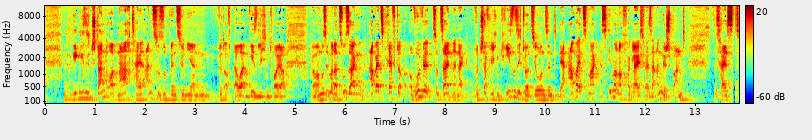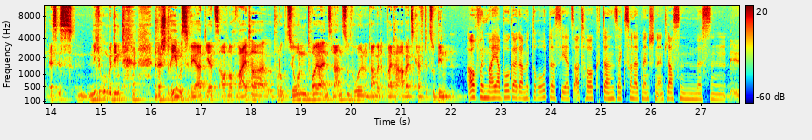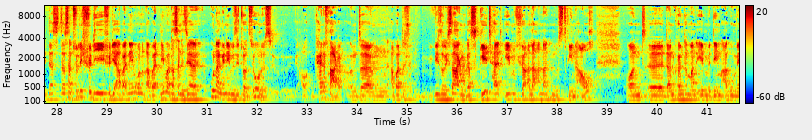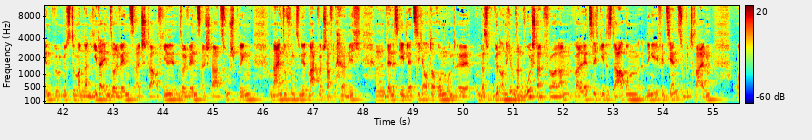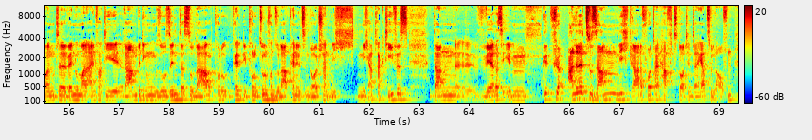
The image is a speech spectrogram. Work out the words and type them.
Gegen diesen Standortnachteil anzusubventionieren, wird auf Dauer im Wesentlichen teuer. Und man muss immer dazu sagen, Arbeitskräfte, obwohl wir zurzeit in einer wirtschaftlichen Krisensituation sind, der Arbeitsmarkt ist immer noch vergleichsweise angespannt. Das heißt, es ist nicht unbedingt erstrebenswert, jetzt auch noch weiter Produktionen teuer ins Land zu holen und damit weiter Arbeitskräfte zu binden. Auch wenn Meyer Burger damit droht, dass sie jetzt ad hoc dann 600 Menschen entlassen müssen. Das, das natürlich für die, für die Arbeitnehmerinnen und Arbeitnehmer das eine sehr unangenehme Situation ist. Keine Frage. Und, ähm, aber wie soll ich sagen, das gilt halt eben für alle anderen Industrien auch. Und äh, dann könnte man eben mit dem Argument, müsste man dann jeder Insolvenz als Staat, auf jede Insolvenz als Staat zuspringen. Nein, so funktioniert Marktwirtschaft leider nicht. Denn es geht letztlich auch darum, und, äh, und das wird auch nicht unseren Wohlstand fördern, weil letztlich geht es darum, Dinge effizient zu betreiben. Und äh, wenn nun mal einfach die Rahmenbedingungen so sind, dass Solar, die Produktion von Solarpanels in Deutschland nicht, nicht attraktiv ist, dann äh, wäre es eben für alle zusammen nicht gerade vorteilhaft, dort hinterher zu laufen.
